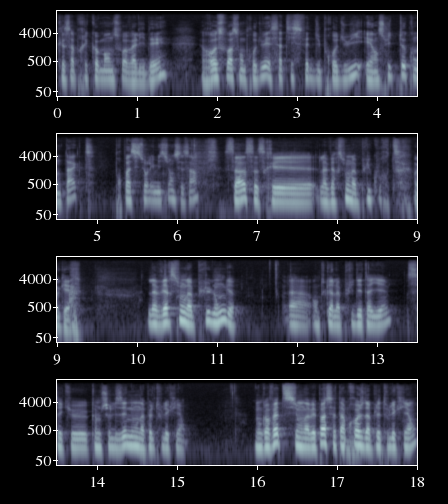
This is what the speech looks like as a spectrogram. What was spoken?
que sa précommande soit validée, reçoit son produit, est satisfaite du produit et ensuite te contacte pour passer sur l'émission, c'est ça? Ça, ça serait la version la plus courte. Ok. La version la plus longue, euh, en tout cas la plus détaillée, c'est que, comme je te le disais, nous on appelle tous les clients. Donc en fait, si on n'avait pas cette approche d'appeler tous les clients,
